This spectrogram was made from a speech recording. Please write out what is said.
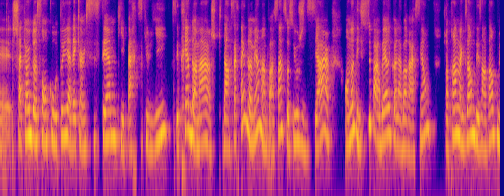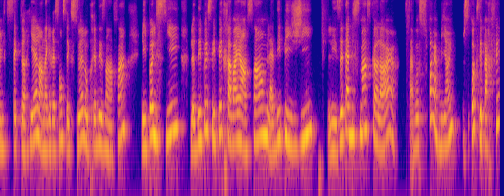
euh, chacun de son côté avec un système qui est particulier. C'est très dommage. Puis dans certains domaines, en passant socio-judiciaire, on a des super belles collaborations. Je vais prendre l'exemple des ententes multisectorielles en agression sexuelle auprès des enfants. Les policiers, le DPCP travaillent ensemble, la DPJ, les établissements scolaires. Ça va super bien. Je ne dis pas que c'est parfait,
